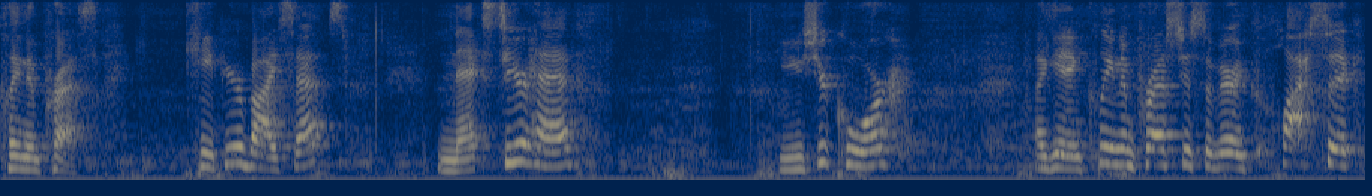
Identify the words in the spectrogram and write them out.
Clean and press. Keep your biceps next to your head. Use your core. Again, clean and press, just a very classic,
